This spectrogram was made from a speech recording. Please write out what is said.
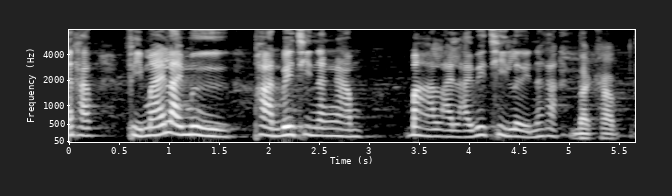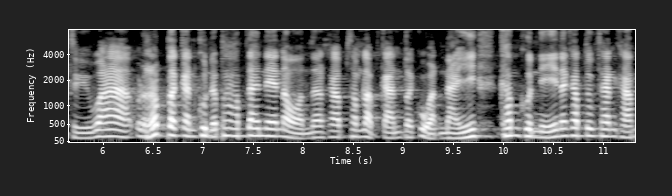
นะคะฝีไม้ลายมือผ่านเวทีนางงามมาหลายๆเวทีเลยนะคะนะครับ ถือว่ารับประกันคุณภาพได้แน่นอนนะครับสำหรับการประกวดไหนค่ำคืนนี้นะครับทุกท่านครับ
